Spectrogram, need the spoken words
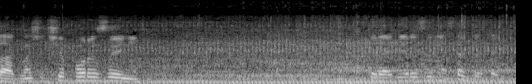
Так, значить ще по резині. Передня резина, станьте, станьте.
